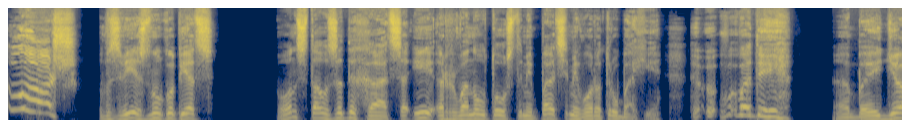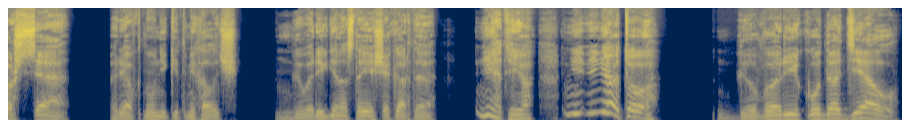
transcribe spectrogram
«Ложь!» — взвизгнул купец. Он стал задыхаться и рванул толстыми пальцами ворот рубахи. «Воды!» «Обойдешься!» — рявкнул Никит Михайлович. «Говори, где настоящая карта?» «Нет ее! Не нету!» «Говори, куда дел!»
